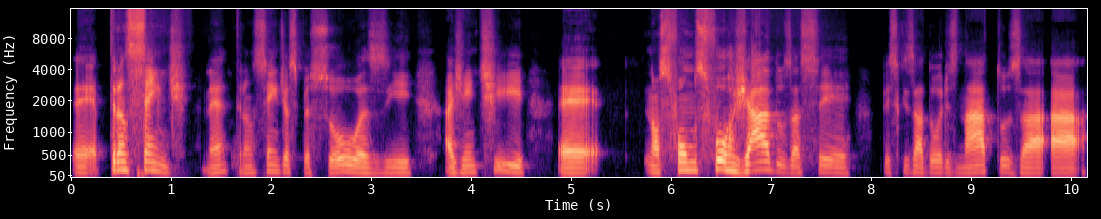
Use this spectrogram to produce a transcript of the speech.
é, transcende, né? Transcende as pessoas e a gente. É, nós fomos forjados a ser pesquisadores natos, a, a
